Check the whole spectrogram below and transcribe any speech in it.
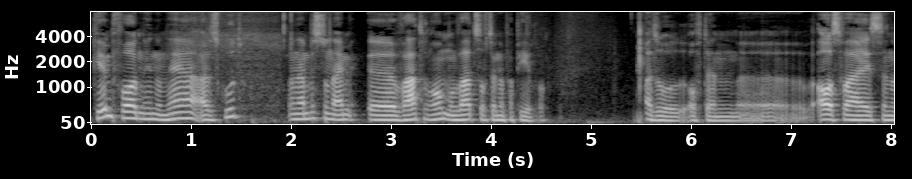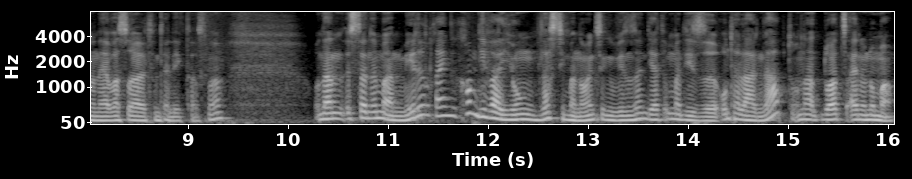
geimpft worden, hin und her, alles gut. Und dann bist du in einem äh, Warteraum und wartest auf deine Papiere. Also auf deinen äh, Ausweis hin und her, was du halt hinterlegt hast. Ne? Und dann ist dann immer ein Mädel reingekommen, die war jung, lass die mal 19 gewesen sein, die hat immer diese Unterlagen gehabt und hat, du hattest eine Nummer.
